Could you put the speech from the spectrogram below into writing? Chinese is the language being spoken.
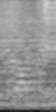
三支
